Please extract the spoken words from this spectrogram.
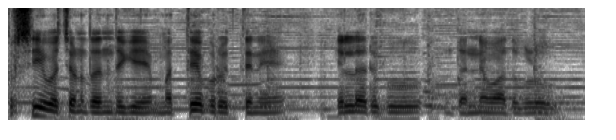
ಕೃಷಿ ವಚನದೊಂದಿಗೆ ಮತ್ತೆ ಬರುತ್ತೇನೆ. ಎಲ್ಲರಿಗೂ ಧನ್ಯವಾದಗಳು.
